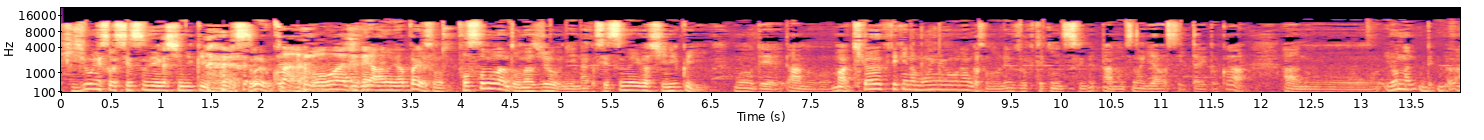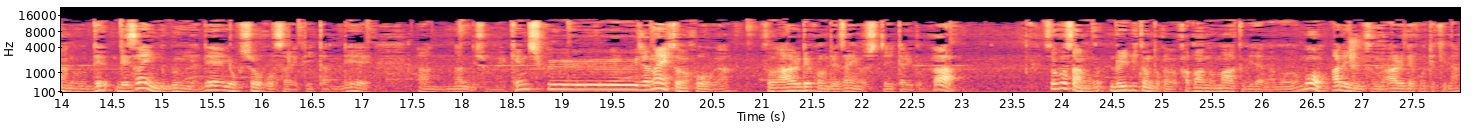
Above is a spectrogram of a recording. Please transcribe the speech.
非常にそう説明がしにくいものですごい まあ大味で。やあのやっぱりそのポストモダンと同じようになんか説明がしにくいものであの、まあ、幾何学的な文様をなんかその連続的につあのつなぎ合わせていったりとかあのいろんなデあのデデザインの分野でよく重宝されていたんであのなんでしょうね。建築じゃない人の方がそのアールデコのデザインをしていたりとかそれこそあのルイ・ヴィトンとかのカバンのマークみたいなものもある意味そのアールデコ的な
